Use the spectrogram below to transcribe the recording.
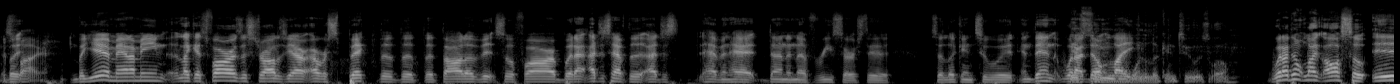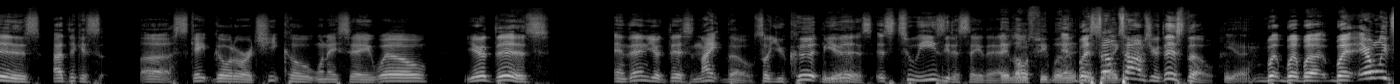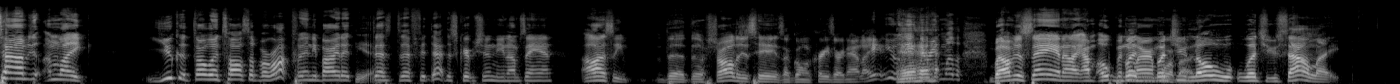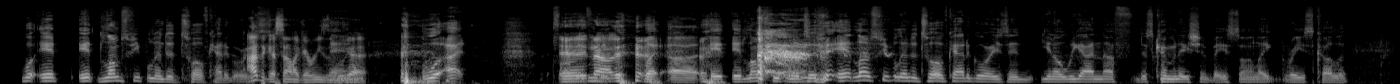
It's but- fire. but yeah, man. I mean, like as far as astrology, I, I respect the, the the thought of it so far, but I, I just have to. I just haven't had done enough research to to look into it. And then what There's I don't something like, want to look into as well. What I don't like also is I think it's a scapegoat or a cheat code when they say, "Well, you're this." And then you're this night though, so you could be Yeah. this. It's too easy to say that. It lumps Oh, people in- but into, like- sometimes you're this though. Yeah. But but but but only times I'm like, you could throw and toss up a rock for anybody that Yeah. that's, that fit that description. You know what I'm saying? Honestly, the the astrologist heads are going crazy right now. Like you ignorant mother. But I'm just saying, like I'm open to learn But more. you about it. know what you sound like. Well, it it lumps people into twelve categories. I think I sound like a reasonable And- guy. well, I. Uh, no. but uh, it, it lumps people into it lumps people into twelve categories, and you know we got enough discrimination based on like race, color,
